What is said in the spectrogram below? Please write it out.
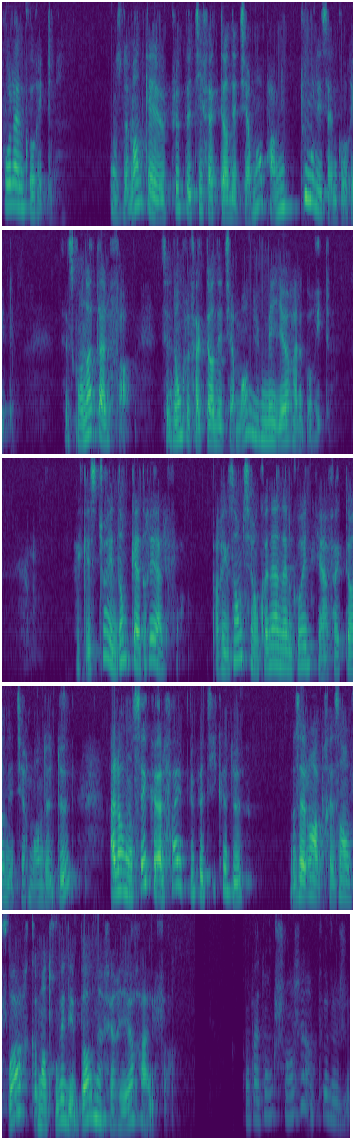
pour l'algorithme. On se demande quel est le plus petit facteur d'étirement parmi tous les algorithmes. C'est ce qu'on note alpha. C'est donc le facteur d'étirement du meilleur algorithme. La question est d'encadrer alpha. Par exemple, si on connaît un algorithme qui a un facteur d'étirement de 2, alors on sait que alpha est plus petit que 2. Nous allons à présent voir comment trouver des bornes inférieures à alpha. On va donc changer un peu le jeu.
